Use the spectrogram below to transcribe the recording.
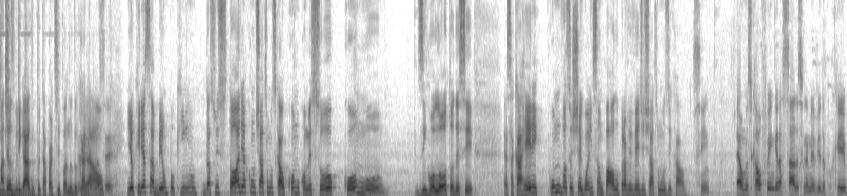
Matheus, obrigado por estar participando do Obrigado canal. a você. E eu queria saber um pouquinho da sua história com o teatro musical. Como começou, como desenrolou toda esse, essa carreira e como você chegou em São Paulo para viver de teatro musical. Sim. É, o musical foi engraçado assim na minha vida, porque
